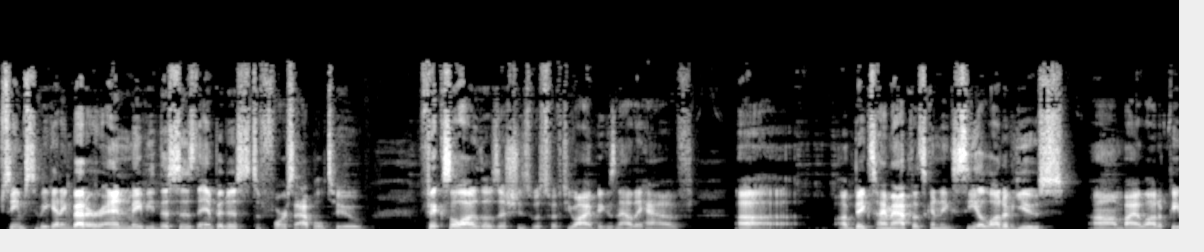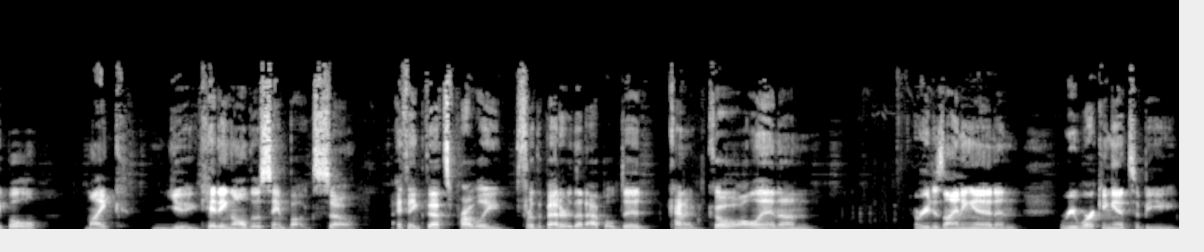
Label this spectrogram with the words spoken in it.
seems to be getting better. And maybe this is the impetus to force Apple to fix a lot of those issues with Swift UI because now they have uh, a big time app that's going to see a lot of use um, by a lot of people, like you, hitting all those same bugs. So I think that's probably for the better that Apple did kind of go all in on redesigning it and reworking it to be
